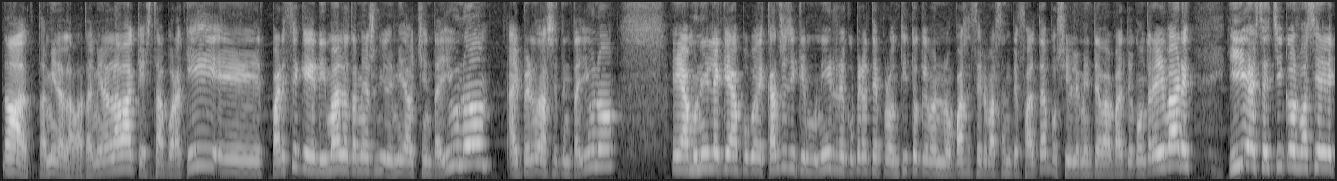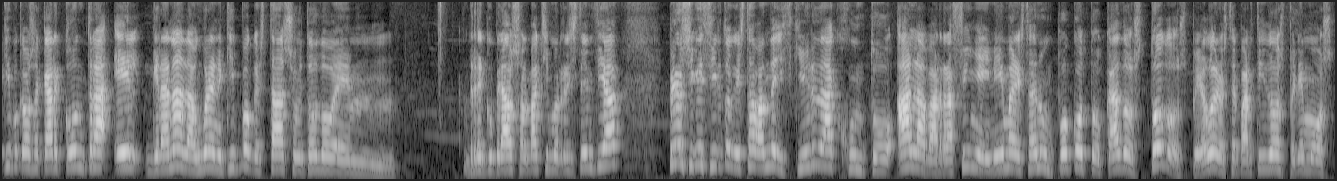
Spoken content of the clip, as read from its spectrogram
No, también a Lava, también a Lava, que está por aquí. Eh, Parece que Grimaldo también ha subido de media a 81 Ay, perdón, a 71 eh, A Munir le queda poco descanso, así que Munir, recupérate prontito que nos vas a hacer bastante falta. Posiblemente va a partido contra Ibar Y este, chicos, va a ser el equipo que vamos a sacar contra el Granada. Un gran equipo que está sobre todo en... recuperados al máximo de resistencia pero sí que es cierto que esta banda izquierda junto a la Barrafiña y Neymar están un poco tocados todos. Pero bueno, este partido esperemos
